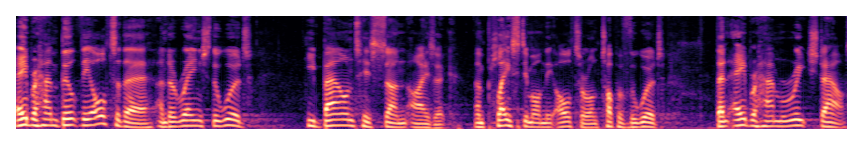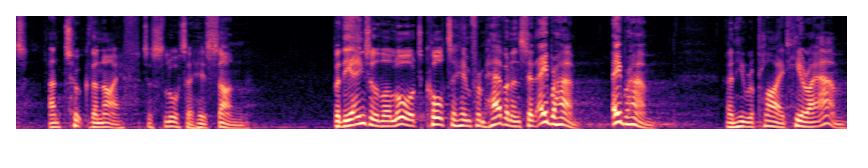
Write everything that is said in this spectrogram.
Abraham built the altar there and arranged the wood. He bound his son Isaac and placed him on the altar on top of the wood. Then Abraham reached out and took the knife to slaughter his son. But the angel of the Lord called to him from heaven and said, Abraham, Abraham. And he replied, Here I am.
